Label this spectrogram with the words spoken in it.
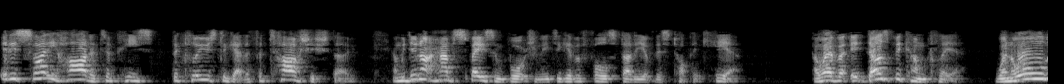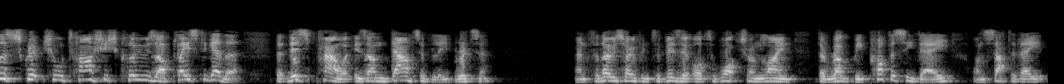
It is slightly harder to piece the clues together for Tarshish, though, and we do not have space, unfortunately, to give a full study of this topic here. However, it does become clear, when all the scriptural Tarshish clues are placed together, that this power is undoubtedly Britain. And for those hoping to visit or to watch online the Rugby Prophecy Day on Saturday,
